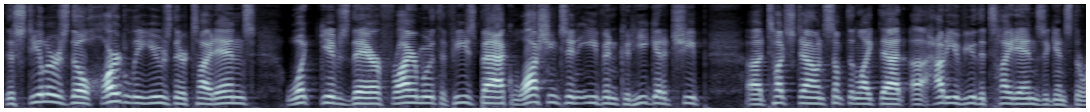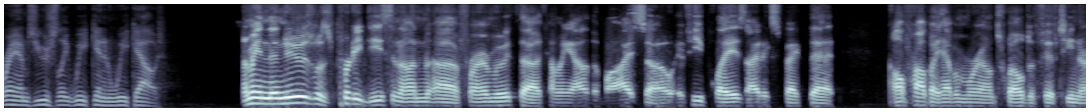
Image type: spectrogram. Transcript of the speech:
The Steelers, though, hardly use their tight ends. What gives there? Freiermuth, if he's back, Washington, even, could he get a cheap uh, touchdown, something like that? Uh, how do you view the tight ends against the Rams, usually week in and week out? I mean, the news was pretty decent on uh, Freiermuth uh, coming out of the bye. So if he plays, I'd expect that I'll probably have him around 12 to 15.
